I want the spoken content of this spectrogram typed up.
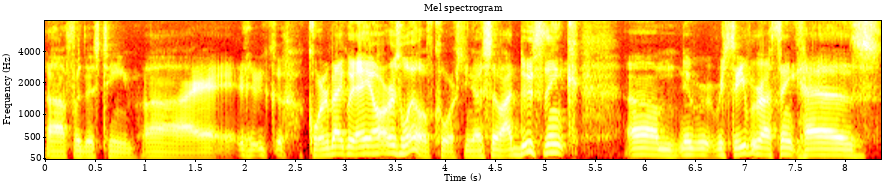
uh, for this team. Uh, quarterback with AR as well, of course. You know, so I do think um, the receiver. I think has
